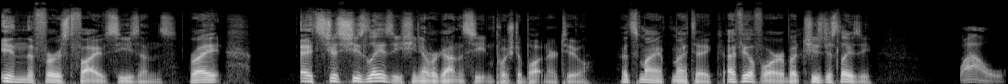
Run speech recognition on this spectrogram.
in the first five seasons, right? It's just she's lazy. She never got in the seat and pushed a button or two. That's my my take. I feel for her, but she's just lazy. Wow.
